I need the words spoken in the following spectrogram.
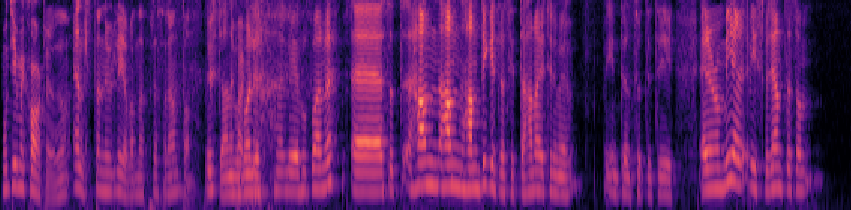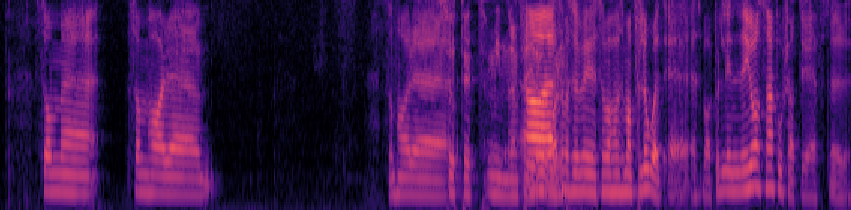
Mot Jimmy Carter, den äldsta nu levande presidenten. Just det, han är fortfarande. Han lever fortfarande. Eh, så att han, han, han fick inte ens sitta. Han har ju till och med inte ens suttit i... Är det någon mer vicepresidenter som, som, eh, som har... Eh, som har... Eh, Suttit mindre än fyra ja, år. Som, som, som, har, som har förlorat eh, ett val. För Lyndon Johnson han fortsatte ju efter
